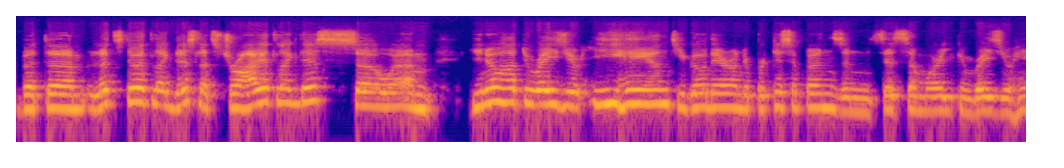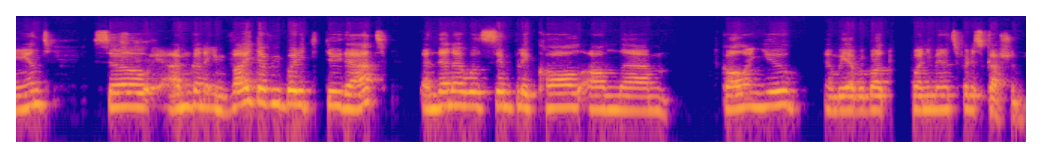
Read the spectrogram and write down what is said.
but um, let's do it like this. Let's try it like this. So um, you know how to raise your e-hand. You go there under participants and it says somewhere you can raise your hand. So I'm going to invite everybody to do that and then I will simply call on um, call on you, and we have about 20 minutes for discussion.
